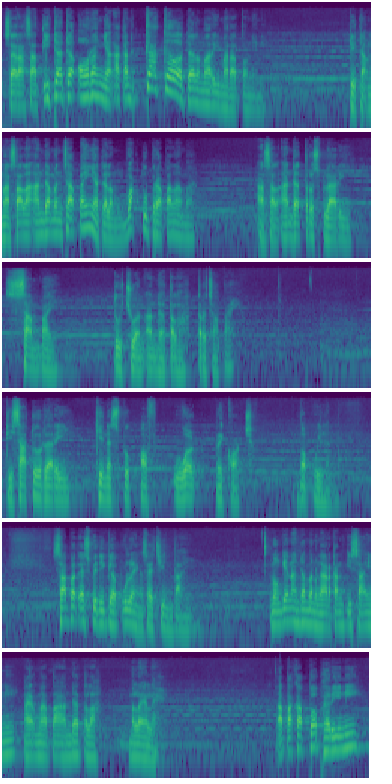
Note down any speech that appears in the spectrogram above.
Saya rasa tidak ada orang yang akan gagal dalam hari maraton ini. Tidak masalah Anda mencapainya dalam waktu berapa lama, asal Anda terus berlari sampai tujuan Anda telah tercapai. Disadur dari Guinness Book of World Records, Bob Willen. Sahabat SP30 yang saya cintai, mungkin Anda mendengarkan kisah ini, air mata Anda telah meleleh. Apakah Bob hari ini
